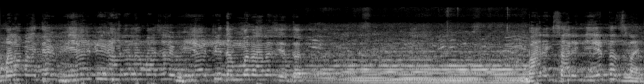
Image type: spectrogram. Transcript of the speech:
मला माहिती आहे व्हीआयपी गाण्याला माझ्या व्हीआयपी दम्मदानच येतं. बारीक सारीक येतच नाही.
